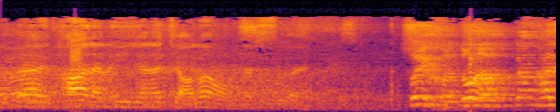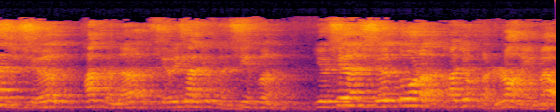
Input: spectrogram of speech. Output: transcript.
而不要以他人的意见来搅乱我们的思维。所以很多人刚开始学，他可能学一下就很兴奋；有些人学多了，他就很乱，有没有？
